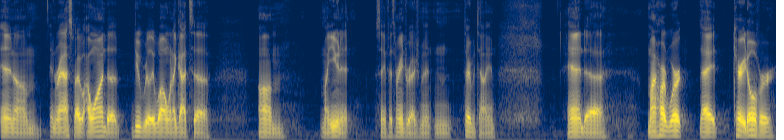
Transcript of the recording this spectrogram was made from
in, um, in RASP, I, I, wanted to do really well when I got to um, my unit, 75th Ranger Regiment and 3rd Battalion. And uh, my hard work that I carried over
